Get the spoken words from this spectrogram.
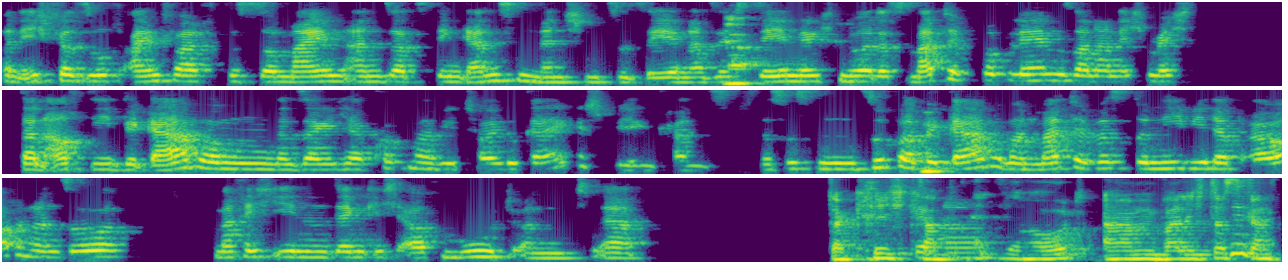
Und ich versuche einfach, das ist so mein Ansatz, den ganzen Menschen zu sehen. Also ich ja. sehe nicht nur das Mathe-Problem, sondern ich möchte dann auch die Begabung, dann sage ich, ja, guck mal, wie toll du Geige spielen kannst. Das ist eine super Begabung und Mathe wirst du nie wieder brauchen und so mache ich ihnen, denke ich, auch Mut und ja. Da kriege ich gerade genau. Gänsehaut, ähm, weil ich das ganz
